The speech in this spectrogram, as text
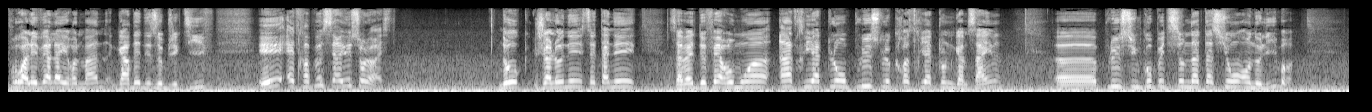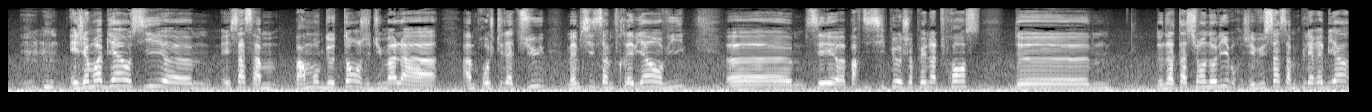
pour aller vers l'Ironman, garder des objectifs et être un peu sérieux sur le reste. Donc jalonner cette année, ça va être de faire au moins un triathlon plus le cross triathlon de Gamsheim, euh, plus une compétition de natation en eau libre. Et j'aimerais bien aussi, euh, et ça, par manque de temps, j'ai du mal à, me projeter là-dessus, même si ça me ferait bien envie, euh, c'est participer au championnat de France de de natation en eau libre. J'ai vu ça, ça me plairait bien.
